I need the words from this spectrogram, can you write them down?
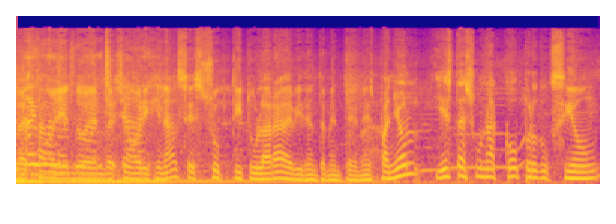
La están oyendo en versión original, se subtitulará evidentemente en español y esta es una coproducción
